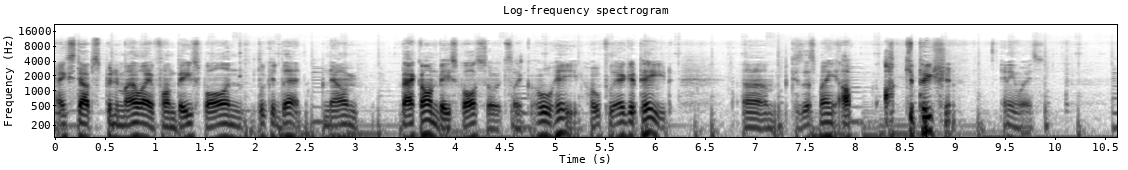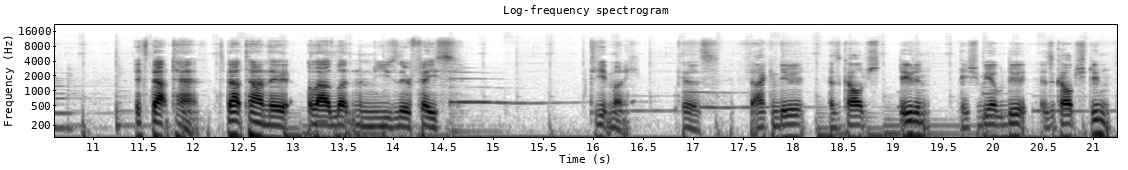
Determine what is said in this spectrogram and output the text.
I stopped spending my life on baseball and look at that. Now I'm back on baseball, so it's like, oh, hey, hopefully I get paid. Um, because that's my op- education. Anyways, it's about time. It's about time they allowed letting them use their face to get money. Because if I can do it as a college student, they should be able to do it as a college student.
